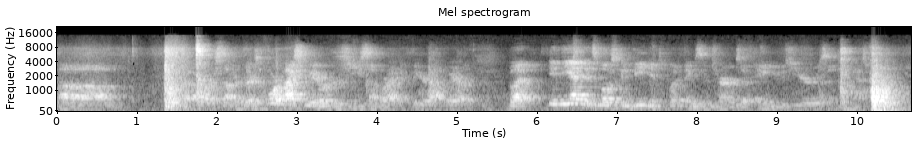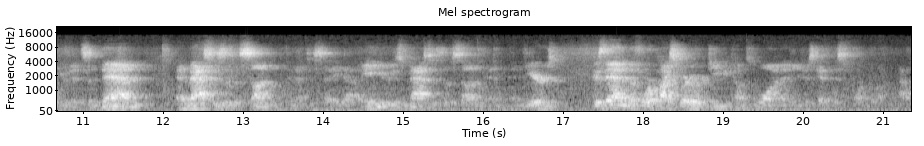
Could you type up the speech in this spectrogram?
Um, or some, if there's a 4 pi squared over g somewhere, I can figure out where. But in the end, it's most convenient to put things in terms of AU's years and astronomical units, and then, and masses of the sun, and then to say, yeah, AU's masses of the sun and, and years, because then the 4 pi squared over g becomes 1, and you just get this formula out.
